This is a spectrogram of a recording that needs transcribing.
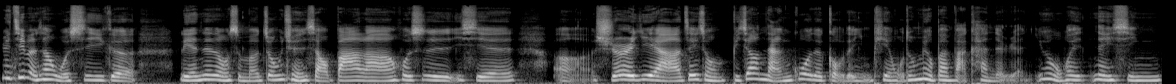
因为基本上我是一个连那种什么忠犬小八啦，或是一些呃十二夜啊这种比较难过的狗的影片，我都没有办法看的人，因为我会内心。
